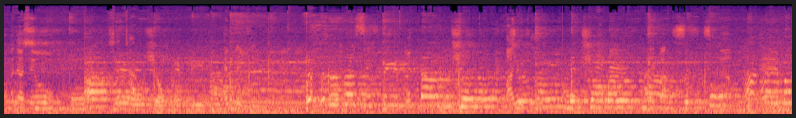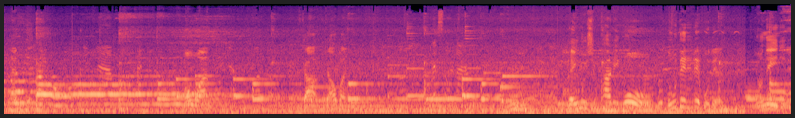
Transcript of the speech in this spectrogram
안녕하세요. theo chồng em đi thang Em đây. vẫn cứ ngỡ xin tim đang chờ Bao chờ nhiêu tuổi? ngày nên cho bao ước Hai mà bạn. rực rỡ hát Em em bước năm đến tuổi. đâu 머원. 자, 자오바니. 168이고 모델이래 모델. 연예인이래.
